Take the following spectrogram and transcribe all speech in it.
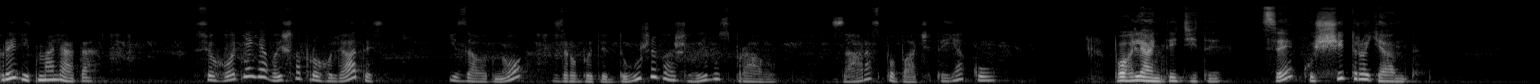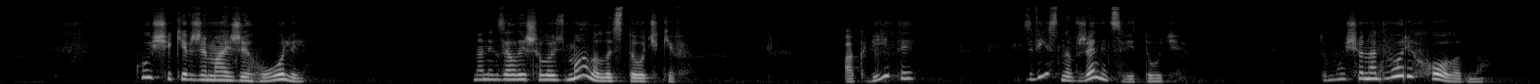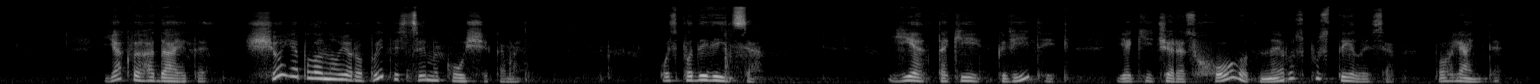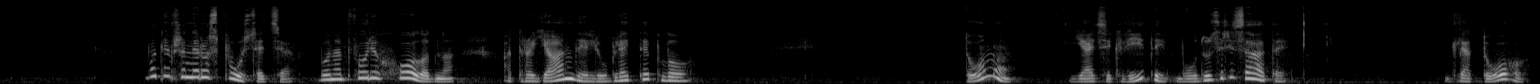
Привіт, малята! Сьогодні я вийшла прогулятись і заодно зробити дуже важливу справу. Зараз побачите яку. Погляньте, діти, це кущі троянд. Кущики вже майже голі. На них залишилось мало листочків, а квіти, звісно, вже не цвітуть тому що на дворі холодно. Як ви гадаєте, що я планую робити з цими кущиками? Ось подивіться, є такі квіти, які через холод не розпустилися. Погляньте. Вони вже не розпустяться, бо на дворі холодно, а троянди люблять тепло. Тому я ці квіти буду зрізати для того,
